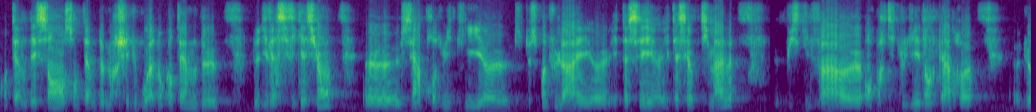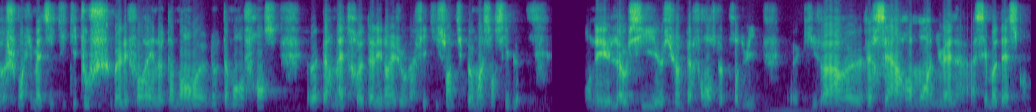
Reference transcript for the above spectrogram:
en termes d'essence, en termes de marché du bois. Donc en termes de, diversification, euh, c'est un produit qui, euh, qui, de ce point de vue-là, est, est, assez, optimal puisqu'il va euh, en particulier dans le cadre euh, du réchauffement climatique qui, touche bah, les forêts, notamment, euh, en France, permettre d'aller dans les géographies qui sont un petit peu moins sensibles. On est là aussi sur une performance de produit qui va verser un rendement annuel assez modeste quand,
